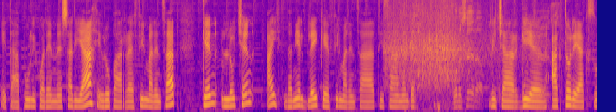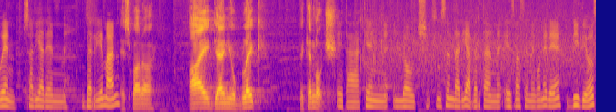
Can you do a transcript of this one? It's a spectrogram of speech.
eta publikoaren saria Europar filmarentzat Ken Lotzen, ai, Daniel Blake filmarentzat izan dela. Richard Gere aktoreak zuen sariaren berri eman, Es para I, Daniel Blake, de Ken Loach. eta Ken Loach zuzendaria bertan ez bazen egon ere, bideoz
